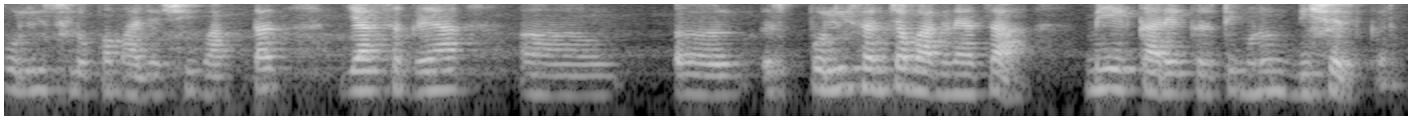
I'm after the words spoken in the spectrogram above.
पोलीस लोक माझ्याशी वागतात. या सगळ्या पोलिसांच्या वागण्याचा मी एक कार्यकर्ती म्हणून निषेध करते.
